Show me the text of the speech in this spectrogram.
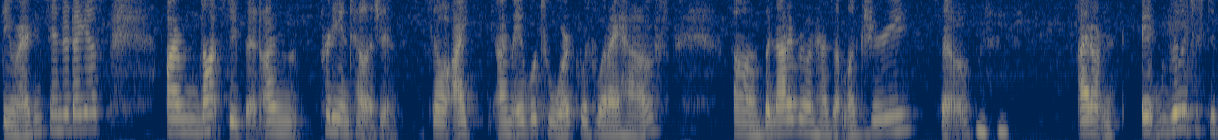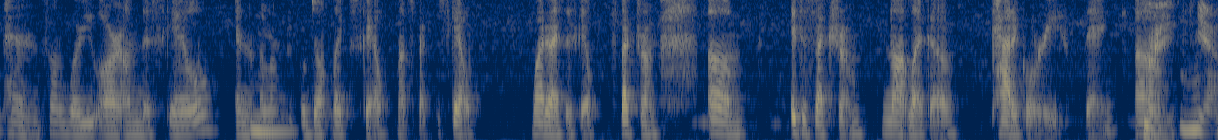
the American standard, I guess. I'm not stupid. I'm pretty intelligent. So I I'm able to work with what I have. Um, but not everyone has that luxury. So mm-hmm. I don't it really just depends on where you are on this scale. And yeah. a lot of people don't like scale, not spectrum scale. Why did I say scale? Spectrum. Um, it's a spectrum, not like a category thing. Um, right. Yeah.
